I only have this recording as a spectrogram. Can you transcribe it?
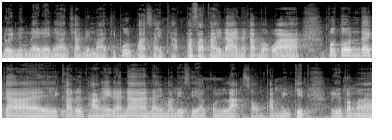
โดยหนึ่งในแรงงานชาวเมียนมาที่พูดภาษาภาษาไทยได้นะครับ บอกว่าพวกตนได้จ่ายค่าเดินทางให้นายหน้าในมาเลเซียคนละ 2,000ริงกิตหรือประมาณ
